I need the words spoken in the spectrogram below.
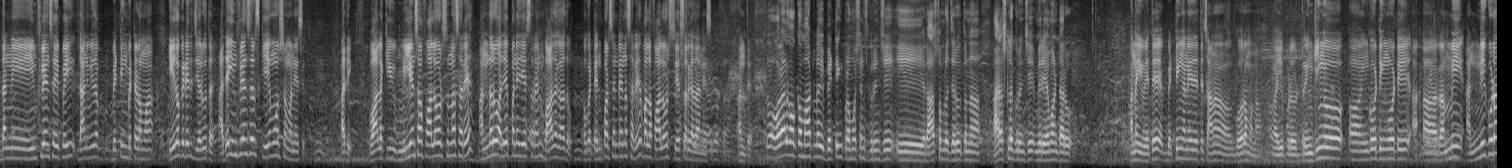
దాన్ని ఇన్ఫ్లుయెన్స్ అయిపోయి దాని మీద బెట్టింగ్ పెట్టడమా ఏదో ఒకటి అయితే జరుగుతుంది అదే ఇన్ఫ్లుయెన్సర్స్కి ఏం అవసరం అనేసి. అది. వాళ్ళకి మిలియన్స్ ఆఫ్ ఫాలోవర్స్ ఉన్నా సరే అందరూ అదే పని చేస్తారని బాధ కాదు. ఒక టెన్ పర్సెంట్ అయినా సరే వాళ్ళ ఫాలోవర్స్ చేస్తారు కదా అనేసి. అంతే. సో ఓవరాల్గా ఒక్క మాటలో ఈ బెట్టింగ్ ప్రమోషన్స్ గురించి ఈ రాష్ట్రంలో జరుగుతున్న అరెస్ట్ల గురించి మీరు ఏమంటారు? అన్న ఇవైతే బెట్టింగ్ అనేది అయితే చాలా ఘోరం అన్న. ఇప్పుడు డ్రింకింగ్ ఇంకోటి ఇంకోటి రమ్మీ రమ్మి అన్నీ కూడా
